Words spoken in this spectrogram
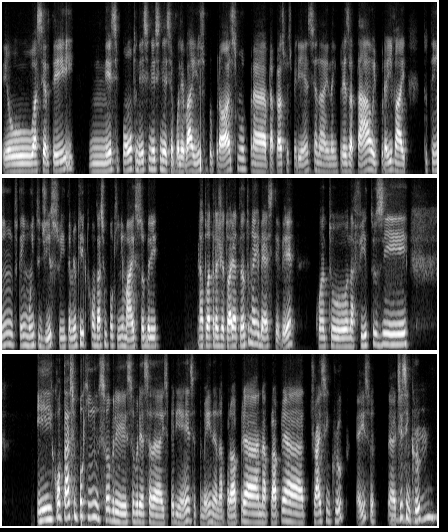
eu acertei nesse ponto, nesse, nesse, nesse, eu vou levar isso para o próximo, para a próxima experiência na, na empresa tal e por aí vai. Tu tem, tu tem muito disso e também eu queria que tu contasse um pouquinho mais sobre a tua trajetória tanto na RBS TV quanto na Fitos e e contasse um pouquinho sobre, sobre essa experiência também, né, na própria na própria Tricing Group, é isso? É, ThyssenKrupp? Uhum.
